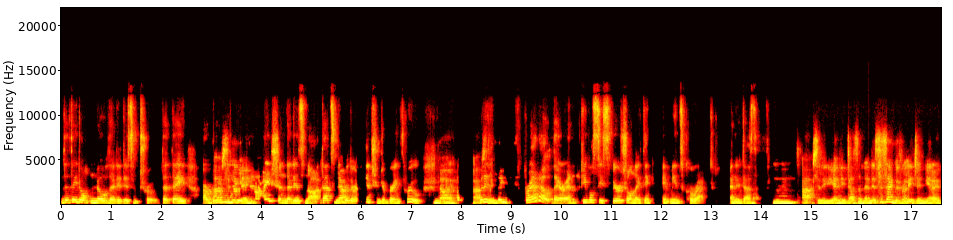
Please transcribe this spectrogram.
that they don't know that it isn't true, that they are bringing information that is not. That's never yeah. their intention to bring through. No. But, but it's being spread out there, and people see spiritual and they think it means correct, and it mm-hmm. doesn't. Mm, absolutely, and it doesn't. And it's the same with religion. You know,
